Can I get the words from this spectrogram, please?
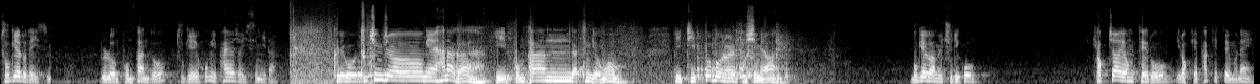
두 개로 되어 있습니다. 물론 본판도 두 개의 홈이 파여져 있습니다. 그리고 특징 중에 하나가 이 본판 같은 경우 이 뒷부분을 보시면 무게감을 줄이고 격자 형태로 이렇게 팠기 때문에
